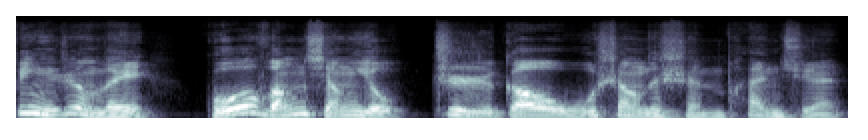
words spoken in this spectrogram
并认为国王享有至高无上的审判权。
